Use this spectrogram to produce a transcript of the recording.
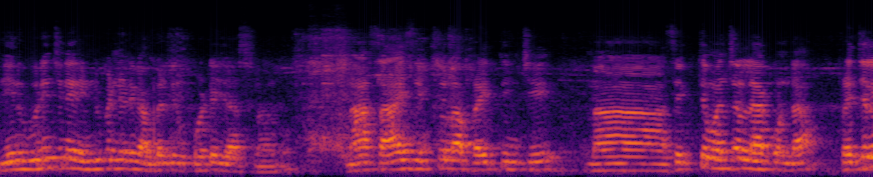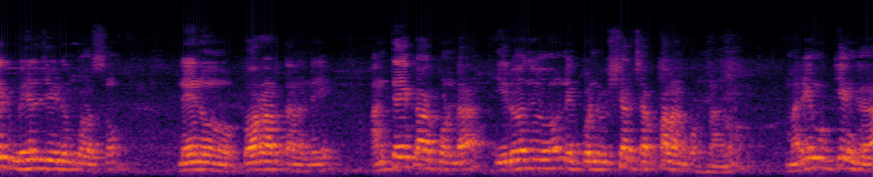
దీని గురించి నేను ఇండిపెండెంట్గా అభ్యర్థికి పోటీ చేస్తున్నాను. నా సాయి శక్తులా ప్రయత్నించి నా శక్తి మంచం లేకుండా ప్రజలకు మేలు చేయడం కోసం నేను పోరాడతానండి. అంతేకాకుండా ఈరోజు నేను కొన్ని విషయాలు చెప్పాలనుకుంటున్నాను. మరీ ముఖ్యంగా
